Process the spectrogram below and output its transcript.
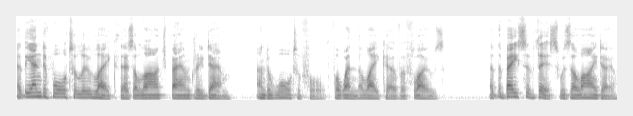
At the end of Waterloo Lake, there's a large boundary dam and a waterfall for when the lake overflows. At the base of this was a lido.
